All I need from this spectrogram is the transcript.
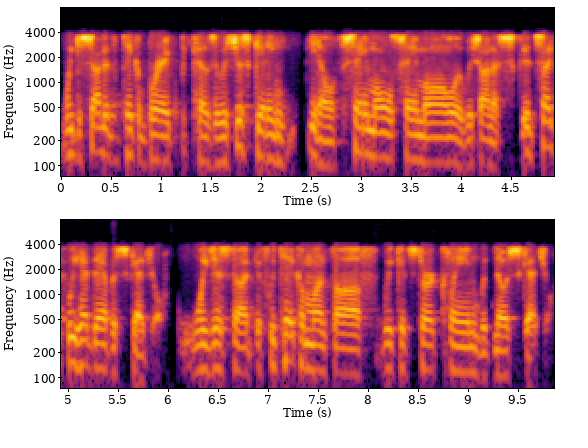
We decided to take a break because it was just getting, you know, same old, same old. It was on a, It's like we had to have a schedule. We just thought if we take a month off, we could start clean with no schedule.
